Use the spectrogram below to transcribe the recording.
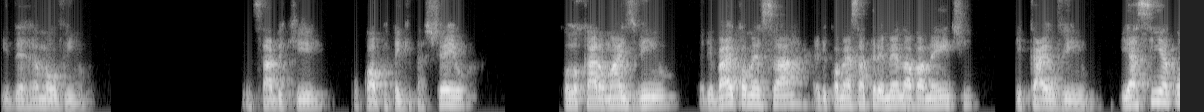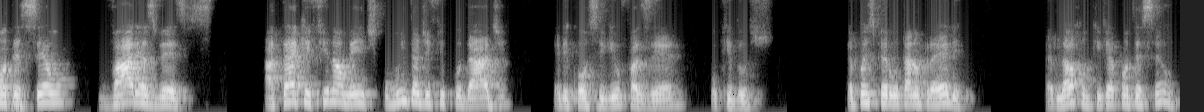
e derrama o vinho. A gente sabe que o copo tem que estar cheio. Colocaram mais vinho. Ele vai começar, ele começa a tremer novamente e cai o vinho. E assim aconteceu várias vezes, até que finalmente, com muita dificuldade, ele conseguiu fazer o kiddush. Depois perguntaram para ele, Enoch, o que, que aconteceu?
